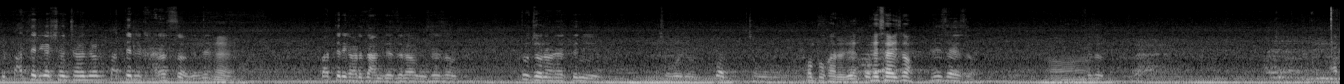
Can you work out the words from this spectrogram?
그 배터리가 시원찮은데 배터리를 갈았어. 근데 네. 배터리 갈아도 안 되더라고. 그래서 또 전화를 했더니 저거 좀 펌, 저거 펌프 가르죠? 회사에서? 회사에서 아, 그래서 앞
